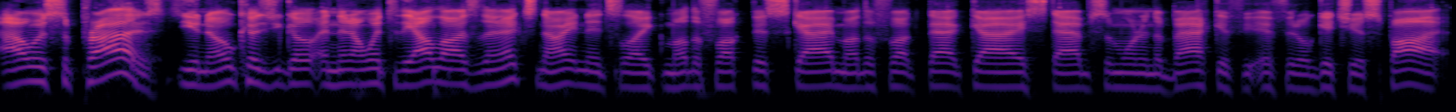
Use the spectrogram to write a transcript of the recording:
I was surprised, you know, because you go and then I went to the Outlaws the next night, and it's like motherfuck this guy, motherfuck that guy, stab someone in the back if if it'll get you a spot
